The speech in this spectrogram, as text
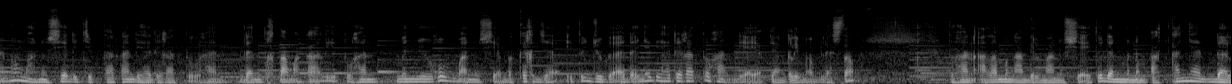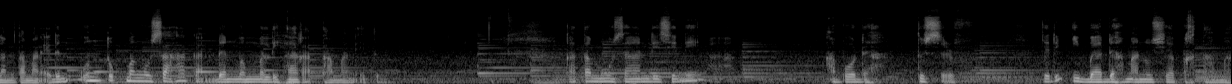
memang manusia diciptakan di hadirat Tuhan dan pertama kali Tuhan menyuruh manusia bekerja itu juga adanya di hadirat Tuhan di ayat yang ke-15 toh. Tuhan Allah mengambil manusia itu dan menempatkannya dalam Taman Eden untuk mengusahakan dan memelihara taman itu. Kata mengusahakan di sini abodah to serve jadi ibadah manusia pertama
